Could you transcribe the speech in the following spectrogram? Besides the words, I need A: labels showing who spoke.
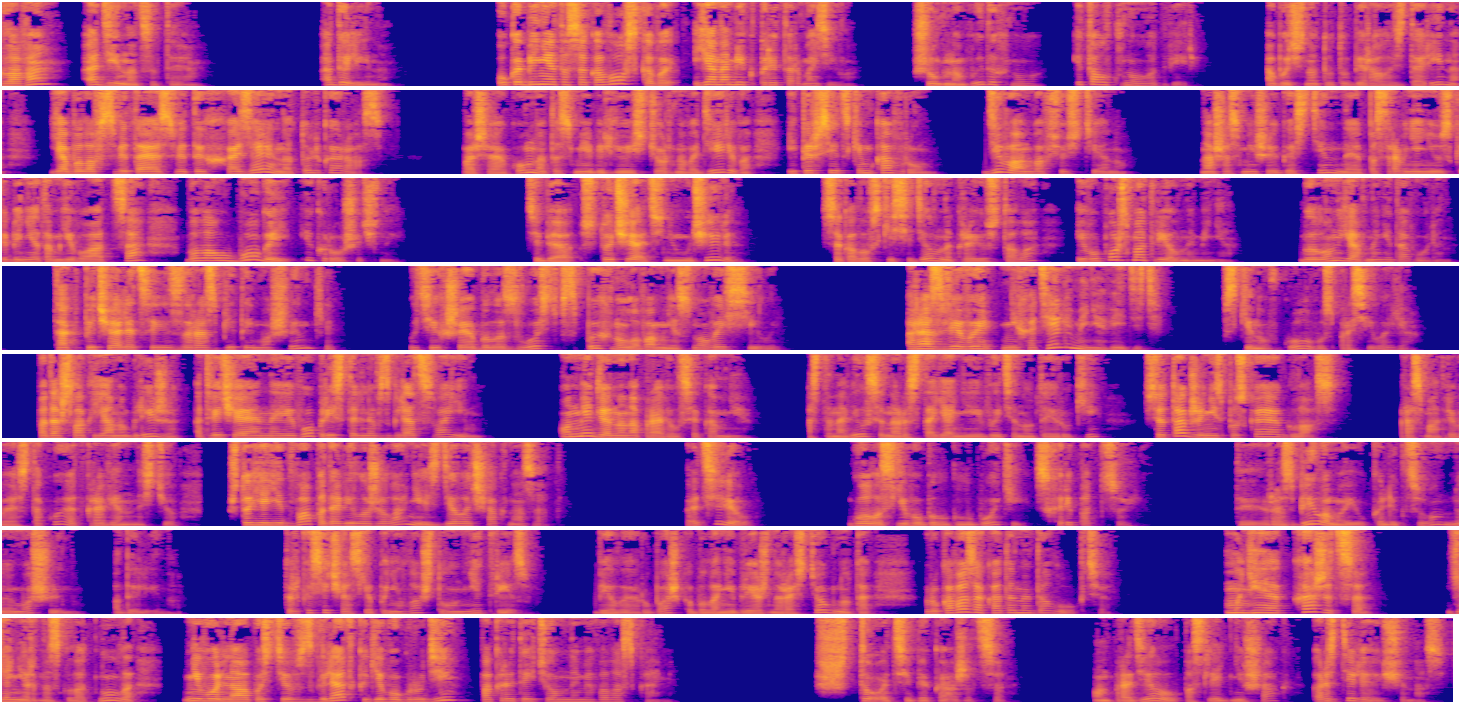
A: Глава одиннадцатая. Аделина. У кабинета Соколовского я на миг притормозила. Шумно выдохнула и толкнула дверь. Обычно тут убиралась Дарина. Я была в святая святых хозяина только раз. Большая комната с мебелью из черного дерева и персидским ковром. Диван во всю стену. Наша с Мишей гостиная, по сравнению с кабинетом его отца, была убогой и крошечной.
B: «Тебя стучать не учили?»
A: Соколовский сидел на краю стола и в упор смотрел на меня. Был он явно недоволен. Так печалится из-за разбитой машинки? Утихшая была злость вспыхнула во мне с новой силой. «Разве вы не хотели меня видеть?» Вскинув голову, спросила я. Подошла к Яну ближе, отвечая на его пристальный взгляд своим. Он медленно направился ко мне. Остановился на расстоянии вытянутой руки, все так же не спуская глаз, рассматривая с такой откровенностью, что я едва подавила желание сделать шаг назад.
B: Хотел.
A: Голос его был глубокий, с хрипотцой.
B: Ты разбила мою коллекционную машину, Аделина.
A: Только сейчас я поняла, что он не трезв. Белая рубашка была небрежно расстегнута, рукава закатаны до локтя. «Мне кажется...» Я нервно сглотнула, невольно опустив взгляд к его груди, покрытой темными волосками.
B: «Что тебе кажется?»
A: Он проделал последний шаг, разделяющий нас.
